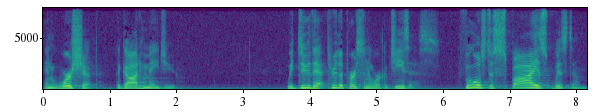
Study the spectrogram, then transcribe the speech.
and worship the God who made you. We do that through the person and work of Jesus. Fools despise wisdom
